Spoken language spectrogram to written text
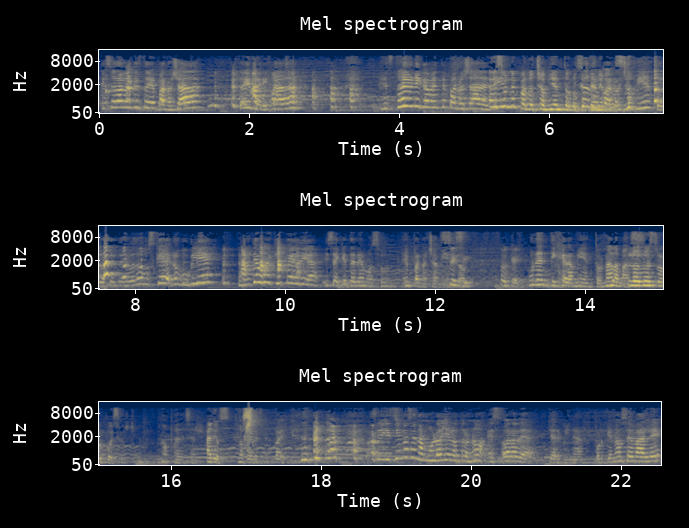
que solamente estoy empanochada, estoy emperijada. Estoy únicamente empanochada. Es un empanochamiento lo Es que un tenemos. empanochamiento lo que tenemos. Lo busqué, lo googleé, me metí a Wikipedia y sé que tenemos un Sí, empanochamiento. sí. Ok. Un entijeramiento, nada más. Lo nuestro no puede ser. No puede ser. Adiós. No puede ser, bye. sí, si uno se enamoró y el otro no, es hora de terminar. Porque no se vale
